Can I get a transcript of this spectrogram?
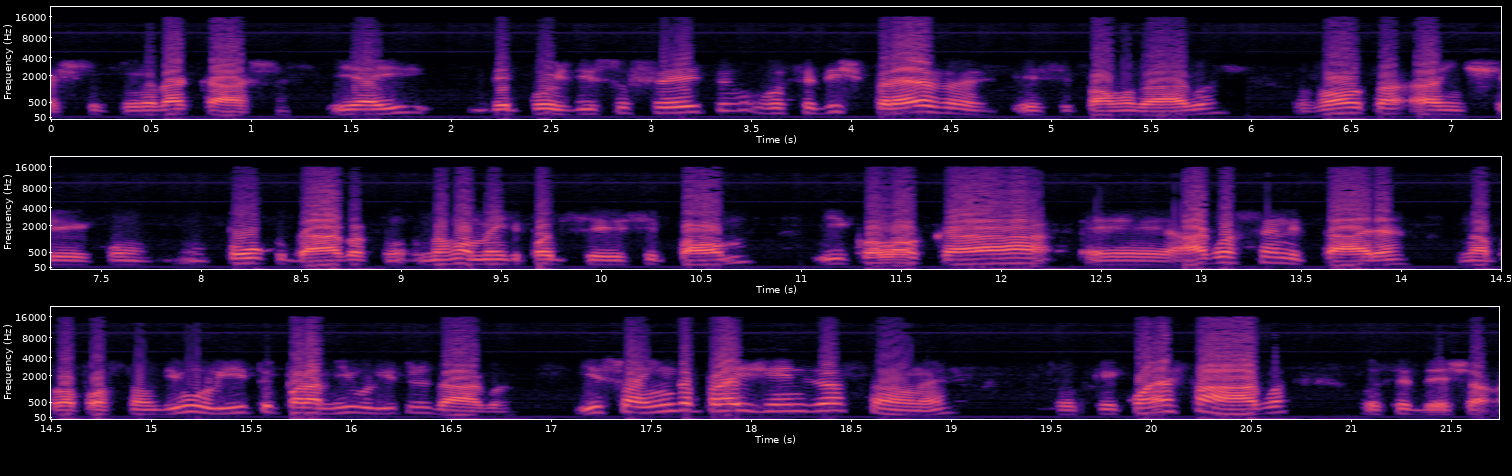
a estrutura da caixa. E aí, depois disso feito, você despreza esse palmo d'água, volta a encher com um pouco d'água, normalmente pode ser esse palmo, e colocar é, água sanitária na proporção de um litro para mil litros d'água. Isso ainda para higienização, né? Porque com essa água você deixa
